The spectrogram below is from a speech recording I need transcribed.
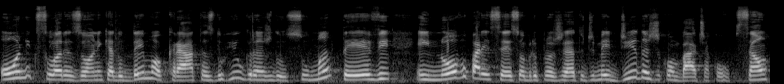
Onyx Lorenzoni, que é do Democratas do Rio Grande do Sul, manteve em novo parecer sobre o projeto de medidas de combate à corrupção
